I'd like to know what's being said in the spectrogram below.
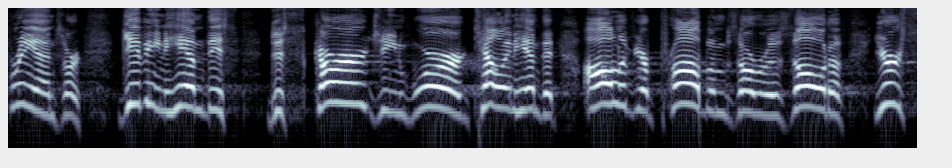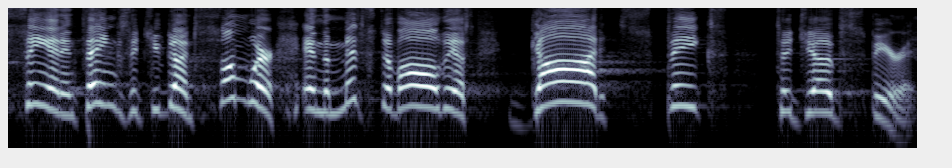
friends are giving him this discouraging word, telling him that all of your problems are a result of your sin and things that you've done. Somewhere in the midst of all this, God speaks to Job's spirit.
